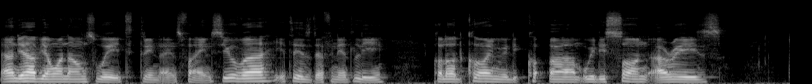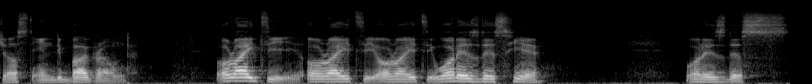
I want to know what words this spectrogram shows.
And you have your one ounce weight 39 fine silver. It is definitely colored coin with the um, with the sun arrays just in the background. Alrighty alrighty alrighty. What is this here? What is this?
